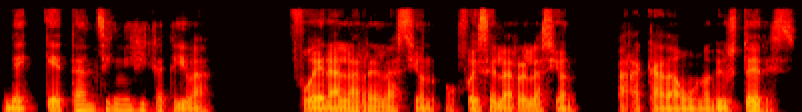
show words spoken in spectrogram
de qué tan significativa fuera la relación o fuese la relación para cada uno de ustedes,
